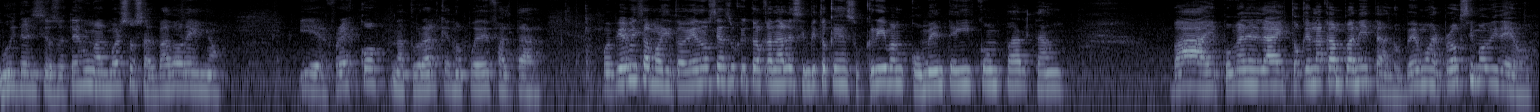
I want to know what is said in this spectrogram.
Muy delicioso. Este es un almuerzo salvadoreño. Y el fresco natural que no puede faltar. Pues bien, mis amores, si todavía no se han suscrito al canal, les invito a que se suscriban, comenten y compartan. Bye, pónganle like, toquen la campanita. Nos vemos el próximo video.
